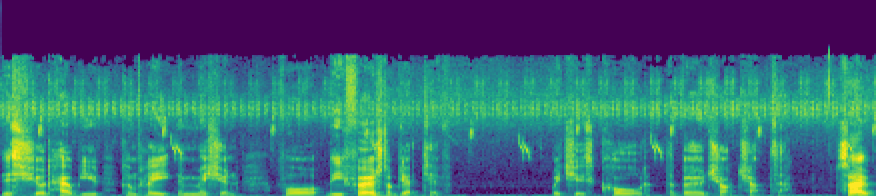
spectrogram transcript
this should help you complete the mission for the first objective, which is called the birdshot chapter. So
